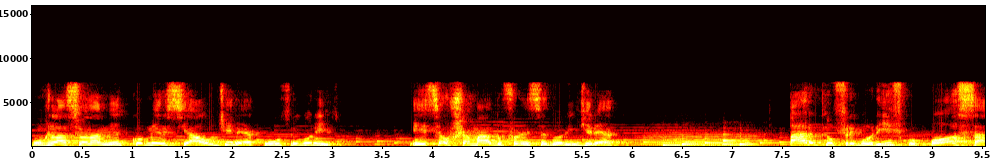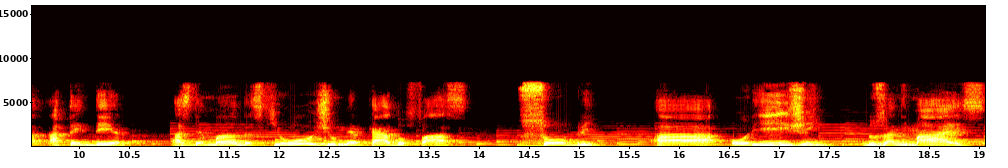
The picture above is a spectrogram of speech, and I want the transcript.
um relacionamento comercial direto com o frigorífico. Esse é o chamado fornecedor indireto. Para que o frigorífico possa atender as demandas que hoje o mercado faz sobre a origem dos animais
